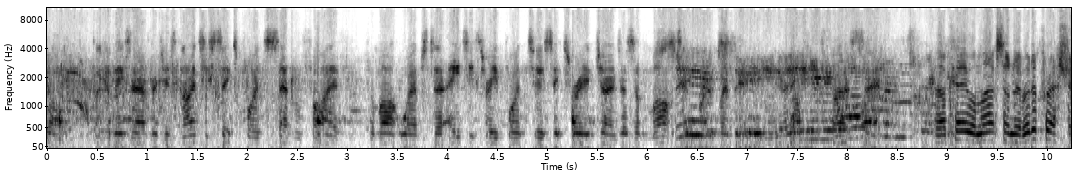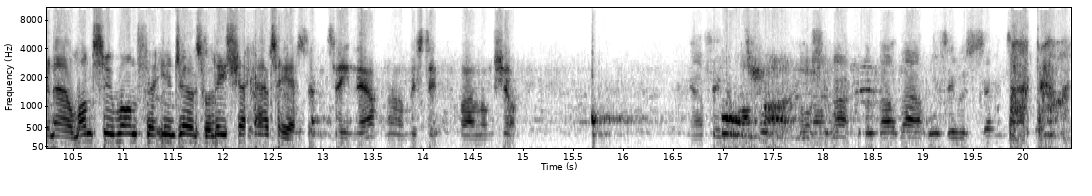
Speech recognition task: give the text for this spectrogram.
Yeah. Look at these averages. 96.75 for Mark Webster, 83.26 for Ian Jones. That's a marked improvement after the first set. Okay, well Mark's under a bit of pressure now. 1-2-1 for Ian Jones. We'll Lee check out here? 17 now. Oh, missed it by a long shot. Yeah, I think what most remarkable about that was it was 17. Mark now.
